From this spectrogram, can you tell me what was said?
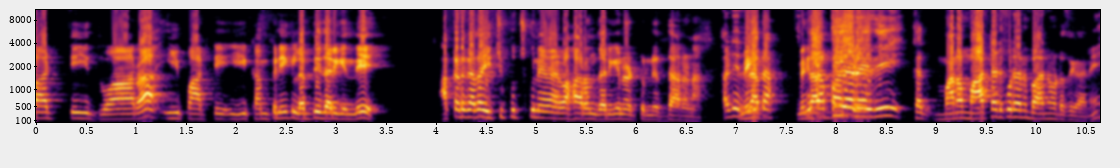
పార్టీ ద్వారా ఈ పార్టీ ఈ కంపెనీకి లబ్ధి జరిగింది? అక్కడ కదా ఇచ్చి పుచ్చుకునే వ్యవహారం జరిగినట్టు నిర్ధారణ. అంటే మిగతా మిగతా అనేది మనం మాట్లాడుకోవడానికి బాగానే ఉంటది కానీ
